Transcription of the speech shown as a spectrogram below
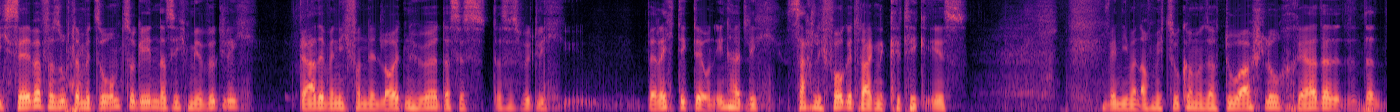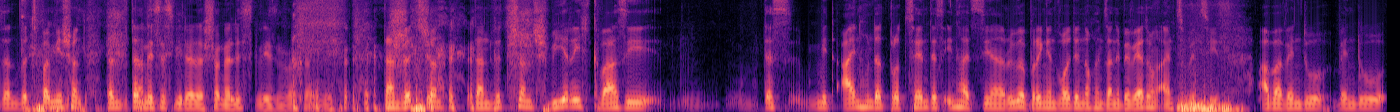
Ich selber versuche damit so umzugehen, dass ich mir wirklich, gerade wenn ich von den Leuten höre, dass es, dass es wirklich berechtigte und inhaltlich sachlich vorgetragene Kritik ist. Wenn jemand auf mich zukommt und sagt, du Arschluch, ja, da, da, dann wird's bei mir schon, dann, dann, Dann ist es wieder der Journalist gewesen wahrscheinlich. dann wird's schon, dann wird's schon schwierig, quasi das mit 100 Prozent des Inhalts, den er rüberbringen wollte, noch in seine Bewertung einzubeziehen. Aber wenn du, wenn du,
